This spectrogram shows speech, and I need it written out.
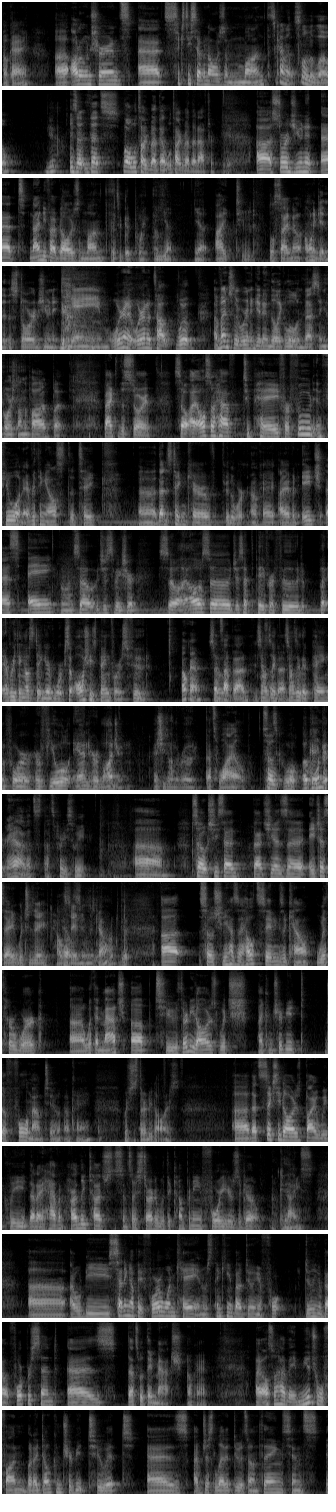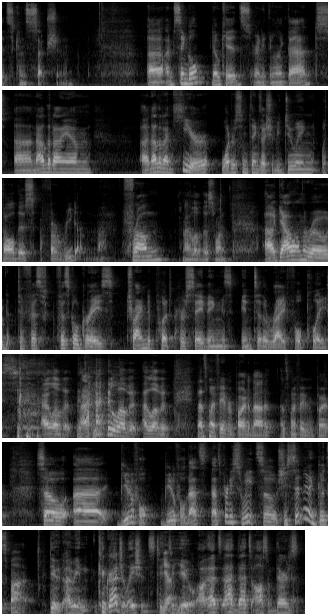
Okay. Uh, auto insurance at $67 a month. It's kind of it's a little bit low. Yeah. Is that that's well? We'll talk about that. We'll talk about that after. Uh, storage unit at ninety five dollars a month. That's a good point. Though. Yeah, Yeah, I dude. Little side note, I want to get into the storage unit game. we're gonna we're gonna talk. Well, eventually we're gonna get into like a little investing portion on the pod. But back to the story. So I also have to pay for food and fuel and everything else to take uh, that is taken care of through the work. Okay, I have an HSA. On, So just to make sure, so I also just have to pay for food, but everything else taken care of work. So all she's paying for is food. Okay, So that's not bad. It sounds That's like it sounds like they're paying for her fuel and her lodging as she's on the road. That's wild. So That's cool. Okay, wonder- yeah, that's that's pretty sweet. Um, so she said that she has a HSA, which is a health, Health savings, account. Good. Uh, so she has a health savings account with her work uh, with a match up to thirty dollars, which I contribute the full amount to. Okay, which is thirty dollars. Uh, that's sixty dollars biweekly that I haven't hardly touched since I started with the company four years ago. Okay. Nice. Uh, I will be setting up a four hundred one k and was thinking about doing a four, doing about four percent as that's what they match. Okay. I also have a mutual fund, but I don't contribute to it as I've just let it do its own thing since its conception. Uh, I'm single, no kids or anything like that. Uh, now that I am, uh, now that I'm here, what are some things I should be doing with all this freedom? From, and I love this one, a gal on the road to fis- fiscal grace, trying to put her savings into the rightful place. I love it. I love it. I love it. That's my favorite part about it. That's my favorite part. So uh, beautiful, beautiful. That's that's pretty sweet. So she's sitting in a good spot. Dude, I mean, congratulations to, Yeah. to you. Uh, that's that, that's awesome. There's y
